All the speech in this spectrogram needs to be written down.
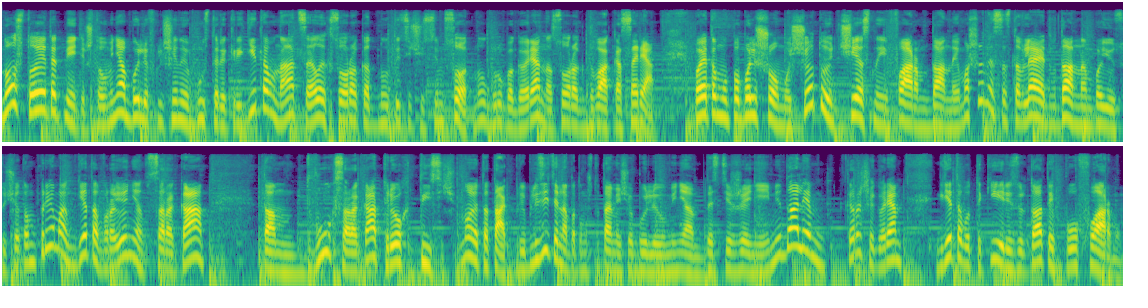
Но стоит отметить, что у меня были включены бустеры кредитов на целых 41 700. Ну, грубо говоря, на 42 косаря. Поэтому, по большому счету, честный фарм данной машины составляет в данном бою с учетом према где-то в районе 40 там 2-43 тысяч. Но это так, приблизительно, потому что там еще были у меня достижения и медали. Короче говоря, где-то вот такие результаты по фарму.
